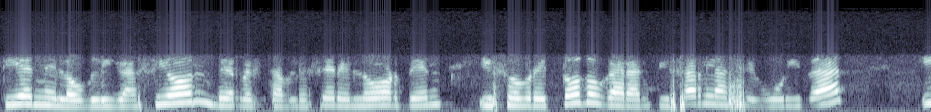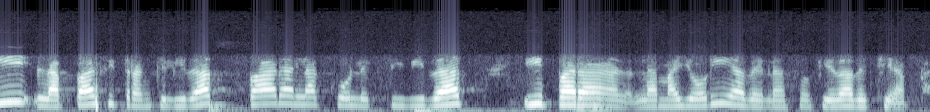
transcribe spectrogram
tiene la obligación de restablecer el orden y sobre todo garantizar la seguridad y la paz y tranquilidad para la colectividad y para la mayoría de la sociedad de Chiapas.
